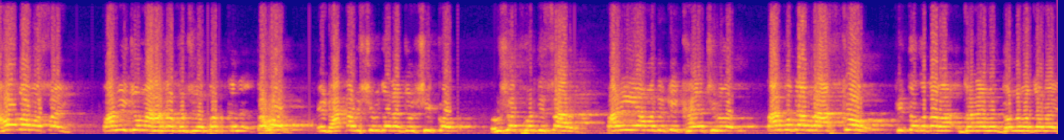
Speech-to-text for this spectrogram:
আহত অবস্থায় পানির জন্য হাঁকা করছিল। তখন এই ঢাকা বিশ্ববিদ্যালয়ের একজন শিক্ষক, রুশাদ ফর্দি স্যার, পানি আমাদেরকে খাইয়েছিল। তার প্রতি আমরা আজকেও কৃতজ্ঞতা জানাই এবং ধন্যবাদ জানাই।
